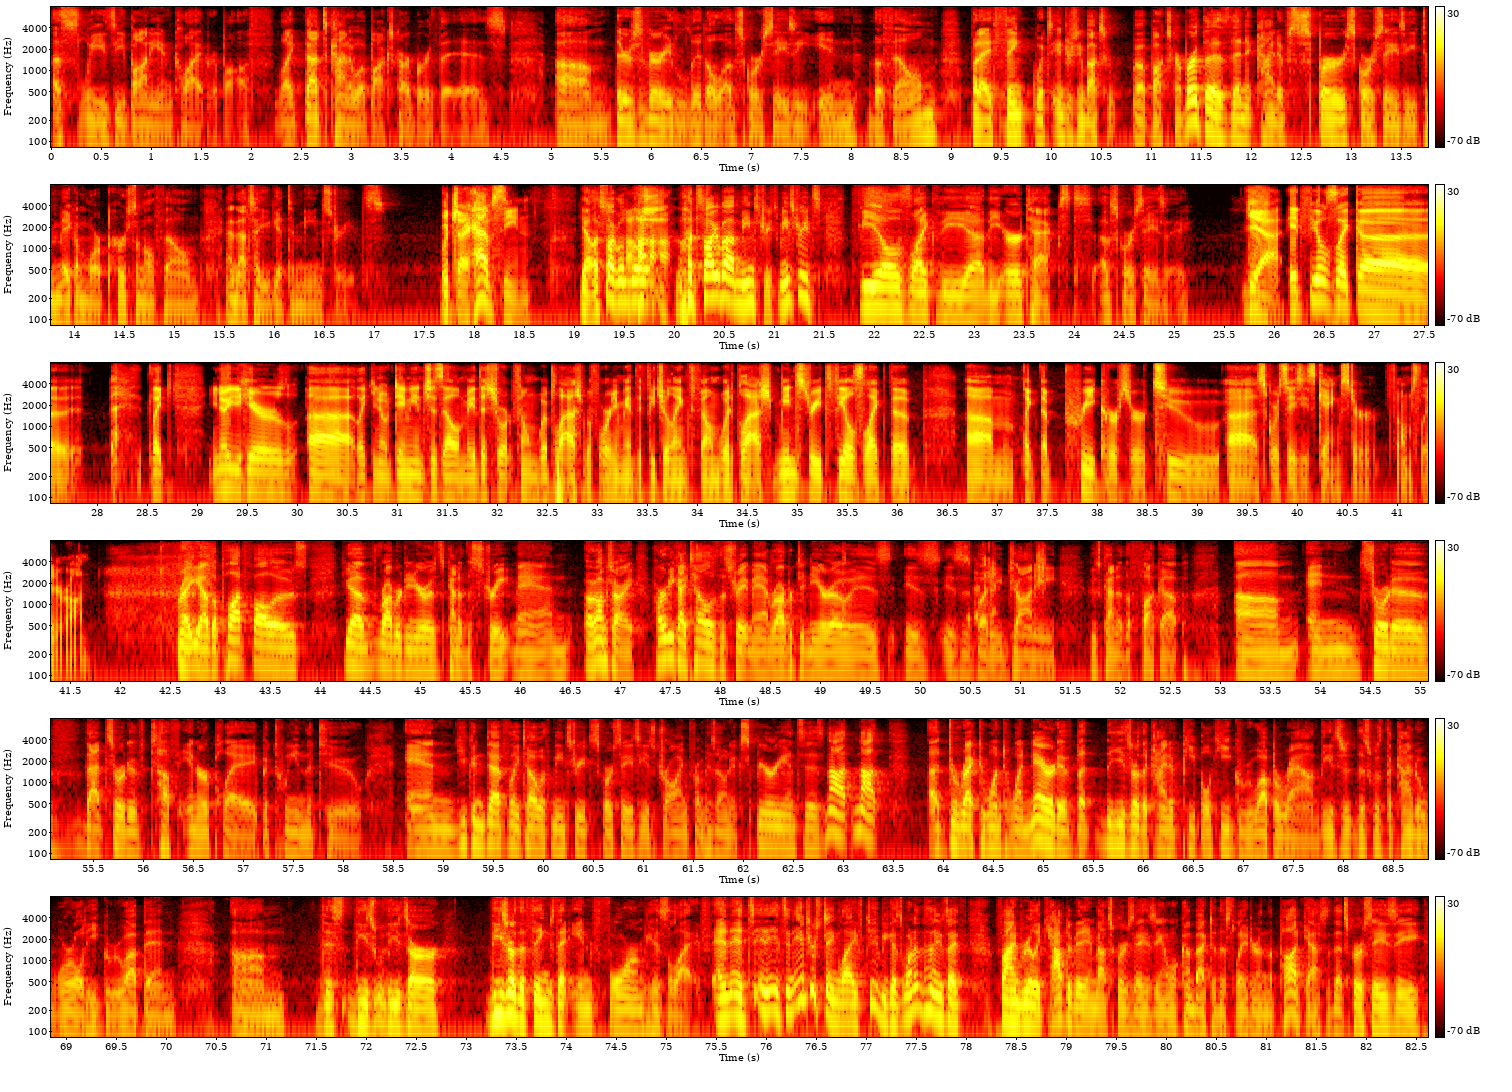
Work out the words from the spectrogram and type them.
a sleazy Bonnie and Clyde ripoff. Like that's kind of what Boxcar Bertha is. Um, there's very little of Scorsese in the film, but I think what's interesting about Boxcar Bertha is then it kind of spurs Scorsese to make a more personal film, and that's how you get to Mean Streets. Which I have seen. Yeah, let's talk a little Aha. bit. Let's talk about Mean Streets. Mean Streets feels like the uh, the ur text of Scorsese. Yeah, it feels like uh like you know you hear uh like you know Damien Chazelle made the short film Whiplash before he made the feature length film Whiplash. Mean Streets feels like the um like the precursor to uh Scorsese's gangster films later on. Right. Yeah. The plot follows. You have Robert De Niro is kind of the straight man. Oh, I'm sorry. Harvey Keitel is the straight man. Robert De Niro is is is his buddy Johnny, who's kind of the fuck up. Um, and sort of that sort of tough interplay between the two. and you can definitely tell with Mean Streets, Scorsese is drawing from his own experiences, not not a direct one-to-one narrative, but these are the kind of people he grew up around. These are this was the kind of world he grew up in. Um, this these these are these are the things that inform his life, and it's it's an interesting life too because one of the things I find really captivating about Scorsese, and we'll come back to this later in the podcast, is that Scorsese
